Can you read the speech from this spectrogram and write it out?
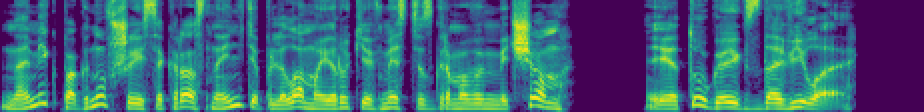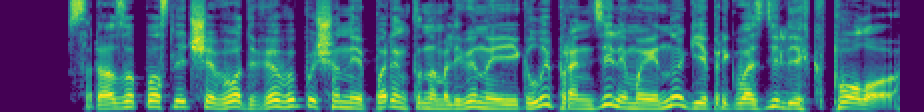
на миг погнувшаяся красная нить оплела мои руки вместе с громовым мечом, и туго их сдавила. Сразу после чего две выпущенные Парингтоном львиные иглы пронзили мои ноги и пригвоздили их к полу.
